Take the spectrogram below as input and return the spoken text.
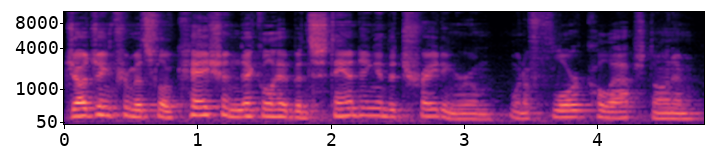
Judging from its location, Nickel had been standing in the trading room when a floor collapsed on him.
